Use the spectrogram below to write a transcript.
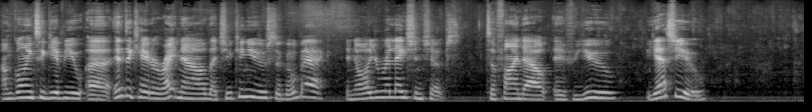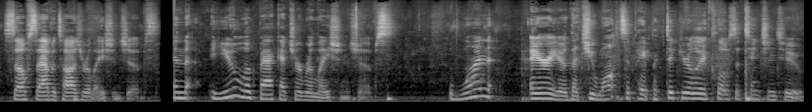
I'm going to give you an indicator right now that you can use to go back in all your relationships to find out if you, yes, you, self sabotage relationships. And you look back at your relationships, one area that you want to pay particularly close attention to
